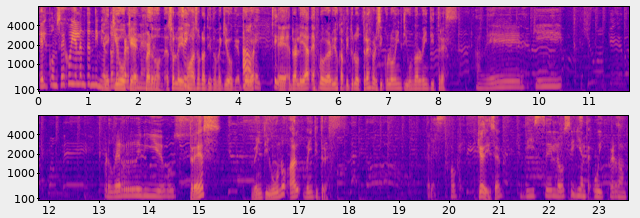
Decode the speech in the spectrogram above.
El consejo y el entendimiento me equivoqué, perdón, eso leímos hace un ratito, me equivoqué. Ah, eh, en realidad es Proverbios capítulo 3, versículo 21 al 23. A ver, aquí... Proverbios 3, 21 al 23. 3, ok. ¿Qué dice? Dice lo siguiente. Uy, perdón.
